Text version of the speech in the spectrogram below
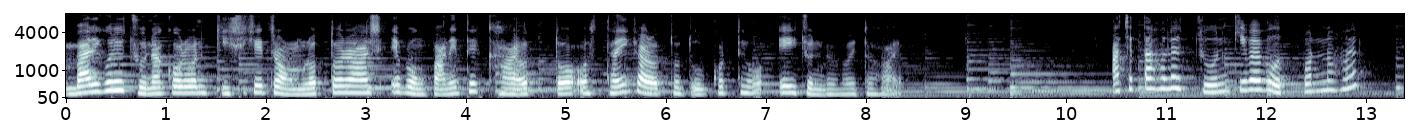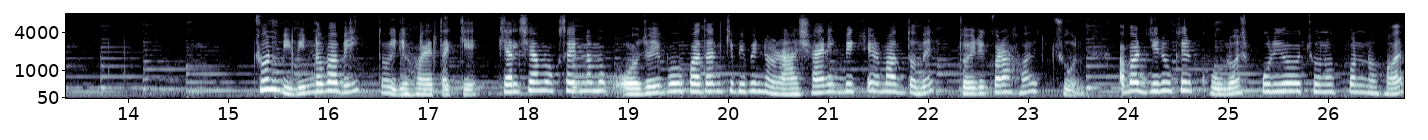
বাড়িঘরে চুনাকরণ কৃষিক্ষেত্রে অম্লত্ব হ্রাস এবং পানিতে ক্ষারত্ব অস্থায়ী ক্ষারত্ব দূর করতেও এই চুন ব্যবহৃত হয়। আচ্ছা তাহলে চুন কীভাবে উৎপন্ন হয়? চুন বিভিন্নভাবেই তৈরি হয়ে থাকে। ক্যালসিয়াম অক্সাইড নামক অজৈব উপাদানকে বিভিন্ন রাসায়নিক বিক্রিয়ার মাধ্যমে তৈরি করা হয় চুন। আবার ঝিনুকের খোলস পুড়িয়েও চুন উৎপন্ন হয়।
